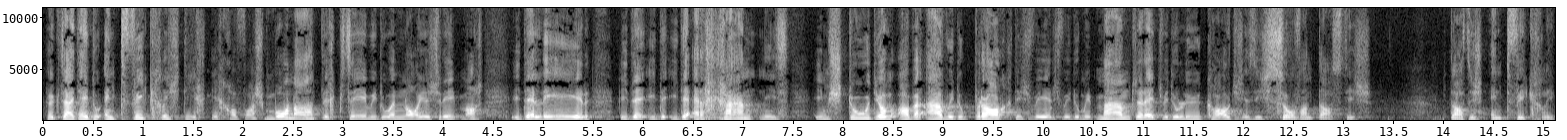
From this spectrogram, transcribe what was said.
Ich habe gesagt, hey, du entwickelst dich. Ich habe fast monatlich gesehen, wie du einen neuen Schritt machst. In der Lehre, in der, in der, in der Erkenntnis, im Studium, aber auch, wie du praktisch wirst, wie du mit Menschen redest, wie du Leute coachst. Es ist so fantastisch. Das ist Entwicklung.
